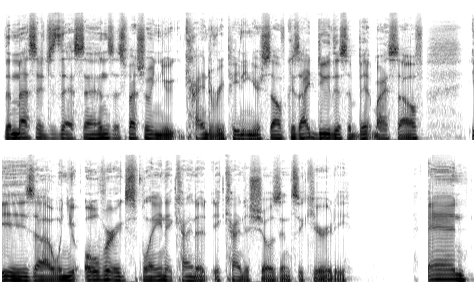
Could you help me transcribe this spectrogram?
the message that sends, especially when you're kind of repeating yourself, because I do this a bit myself, is uh, when you over explain, it kind of it kind of shows insecurity. And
